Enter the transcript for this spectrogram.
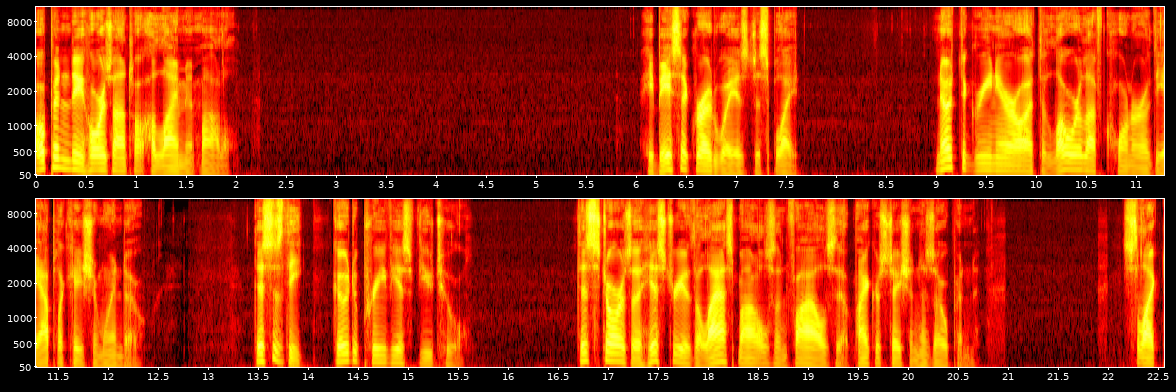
Open the Horizontal Alignment model. A basic roadway is displayed. Note the green arrow at the lower left corner of the application window. This is the Go to Previous View tool. This stores a history of the last models and files that MicroStation has opened. Select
